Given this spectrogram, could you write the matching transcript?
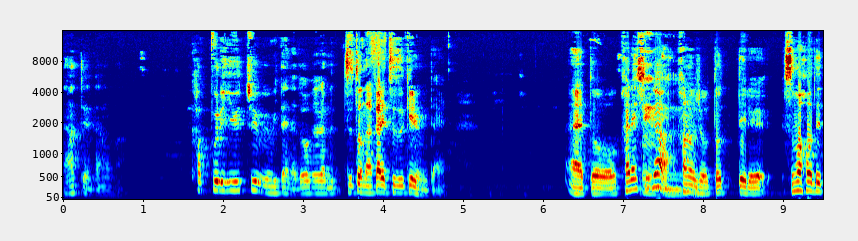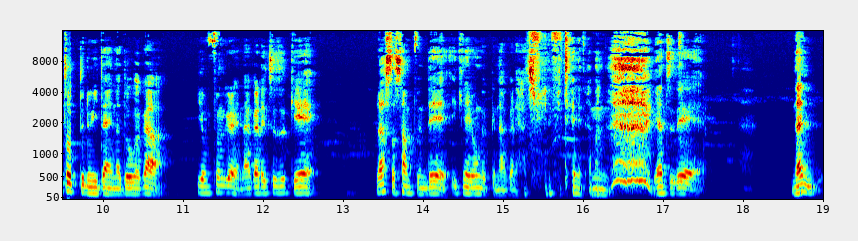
なんて言うんだろうな。カップル YouTube みたいな動画がずっと流れ続けるみたいな。えっと、彼氏が彼女を撮ってる、スマホで撮ってるみたいな動画が4分ぐらい流れ続け、ラスト3分でいきなり音楽流れ始めるみたいな、うん。やつで、なん、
